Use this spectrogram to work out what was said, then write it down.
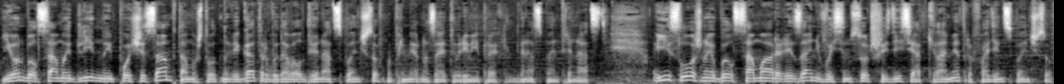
И он был самый длинный по часам, потому что вот навигатор выдавал 12,5 часов, мы примерно за это время и проехали, 12,5-13. И сложный был Самара-Рязань 860 километров, 11,5 часов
